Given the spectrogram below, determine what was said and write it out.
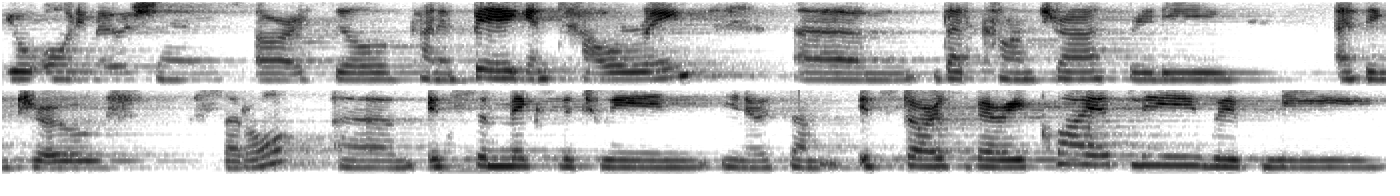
your own emotions are still kind of big and towering um, that contrast really i think drove subtle um, it's a mix between you know some it starts very quietly with me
